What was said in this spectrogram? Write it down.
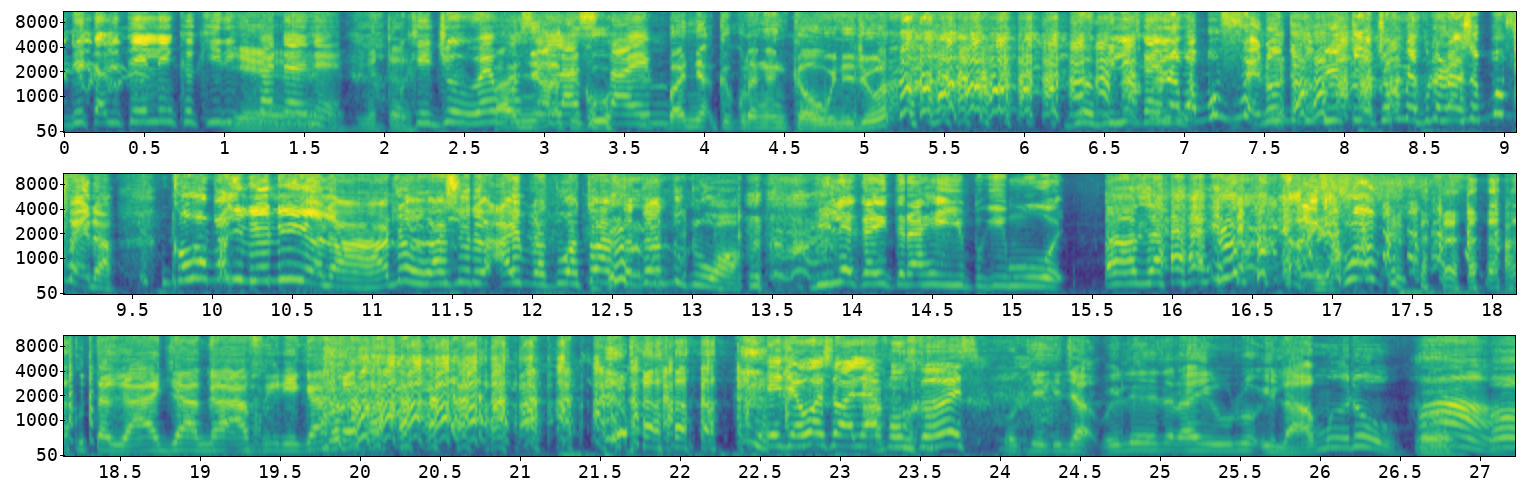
dia tak boleh teling ke kiri ke Yeah, kanan eh? betul. Okey, Jo, when was the Banyak last keku- time? banyak kekurangan kau punya Jo. Jo, bila kali nampak perfect tu Tengok dia tengok comel Aku dah rasa perfect dah Kau orang panggil dia ni lah Ada rasa dia Aib satu atas Satu-satu keluar bila kali terakhir you pergi murut? Aku terajar dengan Afiq ni kan Eh, jawab soalan fokus. Okey kejap. Bila terakhir urut Eh lama tu. Ha. Ha,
